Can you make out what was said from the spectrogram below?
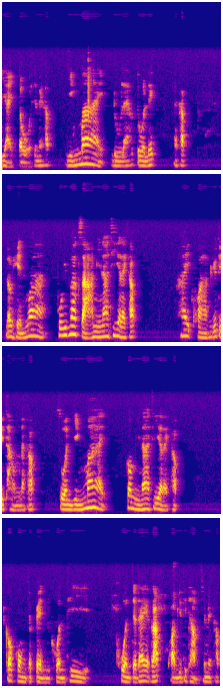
ใหญ่โตใช่ไหมครับ หญิงไม่ายดูแล้วตัวเล็กนะครับ เราเห็นว่าผู้พิพากษามีหน้าที่อะไรครับ ให้ความยุติธรรมนะครับ ส่วนหญิงไม่ายก็มีหน้าที่อะไรครับ ก็คงจะเป็นคนที่ควรจะได้รับความยุติธรรมใช่ไหมครับ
